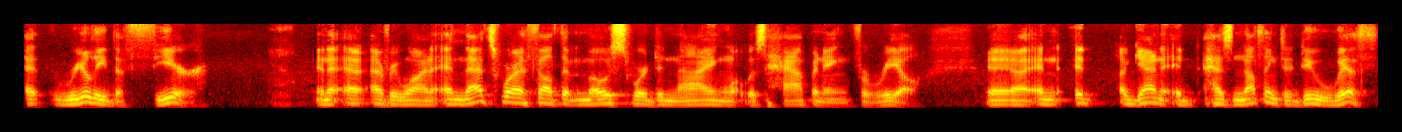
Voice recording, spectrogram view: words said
at really the fear in everyone, and that's where I felt that most were denying what was happening for real. Uh, and it again, it has nothing to do with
